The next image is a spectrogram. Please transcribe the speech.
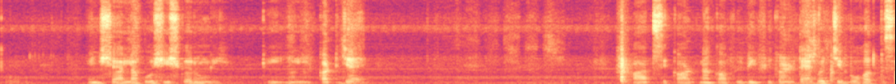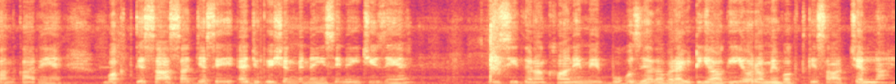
तो इनशाला कोशिश करूँगी कि ये कट जाए। हाथ से काटना काफ़ी डिफ़िकल्ट है, बच्चे बहुत पसंद कर रहे हैं। वक्त के साथ साथ जैसे एजुकेशन में नई से नई चीज़ें हैं, इसी तरह खाने में बहुत ज़्यादा वैरायटी आ गई है और हमें वक्त के साथ चलना है।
